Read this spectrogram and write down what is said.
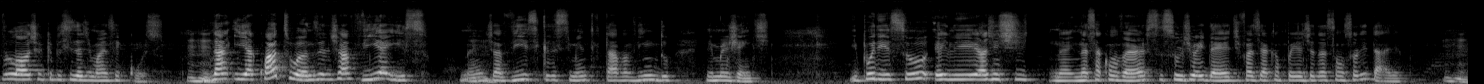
lógico, que precisa de mais recursos. Uhum. Na, e há quatro anos ele já via isso. Né? Uhum. Já via esse crescimento que estava vindo emergente. E por isso, ele, a gente, né, nessa conversa, surgiu a ideia de fazer a campanha de ação solidária. Uhum.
